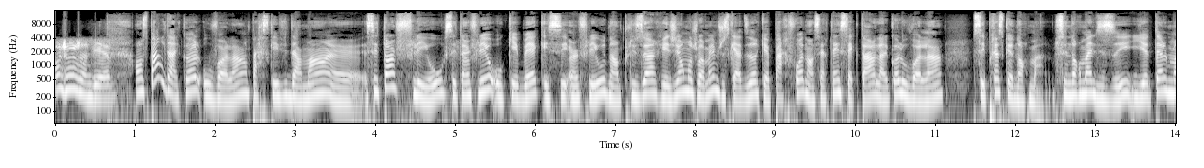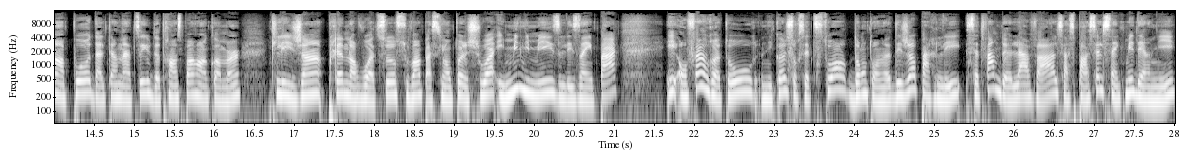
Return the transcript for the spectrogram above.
Bonjour Geneviève. On se parle d'alcool au volant parce qu'évidemment, euh, c'est un fléau. C'est un fléau au Québec et c'est un fléau dans plusieurs régions. Moi, je vois même jusqu'à dire que parfois, dans certains secteurs, l'alcool au volant, c'est presque normal. C'est normalisé. Il y a tellement pas d'alternatives de transport en commun que les gens prennent leur voiture souvent parce qu'ils n'ont pas le choix et minimisent les impacts. Et on fait un retour, Nicole, sur cette histoire dont on a déjà parlé. Cette femme de Laval, ça se passait le 5 mai dernier,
